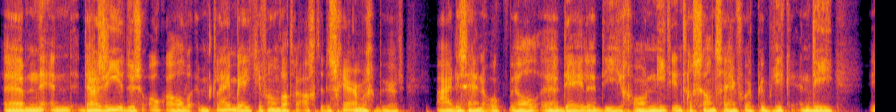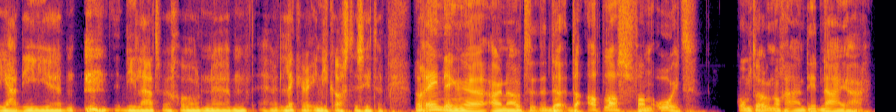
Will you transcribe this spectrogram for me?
Ehm, en daar zie je dus ook al een klein beetje van wat er achter de schermen gebeurt. Maar er zijn ook wel eh, delen die gewoon niet interessant zijn voor het publiek. En die, ja, die, ehm, die laten we gewoon ehm, eh, lekker in die kasten zitten. Nog één ding, eh, Arnoud. De, de atlas van ooit komt er ook nog aan dit najaar.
